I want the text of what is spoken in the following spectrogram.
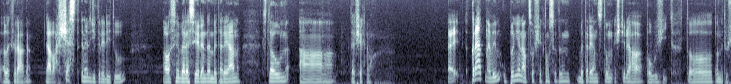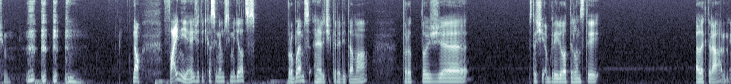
elektrárna dává 6 energy kreditů a vlastně bere si jeden ten Betarian Stone a to je všechno. Akorát nevím úplně na co všechno se ten Betarian Stone ještě dá použít. To, to netuším. no, fajn je, že teďka si nemusíme dělat problém s energy kreditama, protože stačí upgradeovat tyhle ty elektrárny.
